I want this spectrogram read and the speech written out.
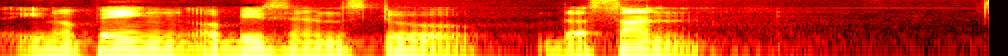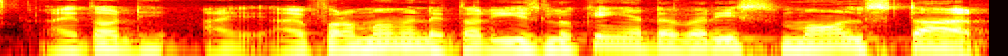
you know, paying obeisance to the sun I thought, I, I, for a moment, I thought he's looking at a very small star.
